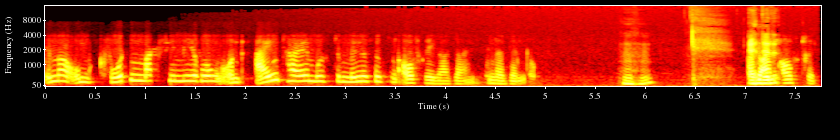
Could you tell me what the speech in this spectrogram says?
immer um Quotenmaximierung und ein Teil musste mindestens ein Aufreger sein in der Sendung. Mhm. Also Ende, ein Auftritt.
